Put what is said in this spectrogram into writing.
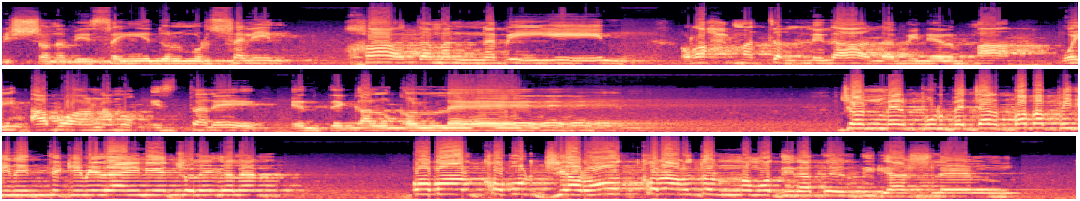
বিশ্বনবী সৈয়দুল মুরসালিন খাতামান নবীন রহমাতুল্লিল আলামিনের মা ওই আবহাওয়া নামক স্থানে ইন্তেকাল করলেন। জন্মের পূর্বে যার বাবা পৃথিবীর থেকে বিদায় নিয়ে চলে গেলেন, বাবার কবর জিয়ারত করার জন্য মদিনাতের দিকে আসলেন।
